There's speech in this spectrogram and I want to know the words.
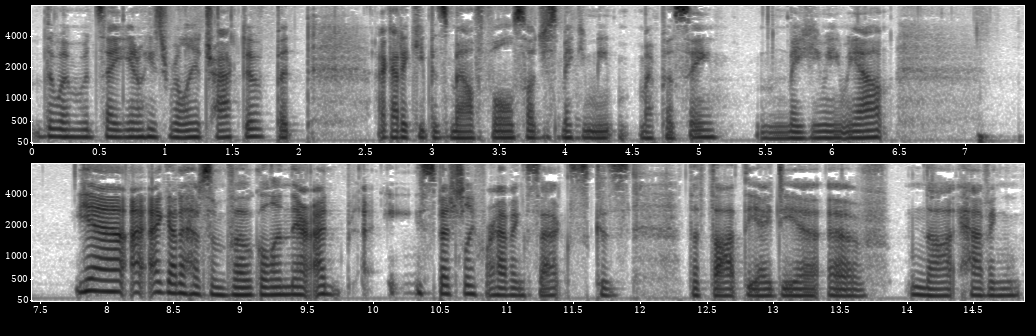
the women would say, you know, he's really attractive, but I got to keep his mouth full. So I'll just make him eat my pussy, make him eat me out. Yeah, I, I got to have some vocal in there. I, especially for having sex, because the thought, the idea of not having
